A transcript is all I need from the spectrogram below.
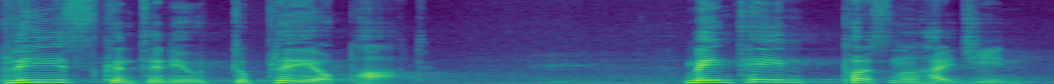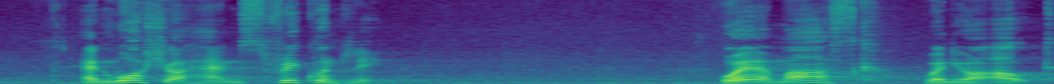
please continue to play your part. Maintain personal hygiene and wash your hands frequently. Wear a mask when you are out.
